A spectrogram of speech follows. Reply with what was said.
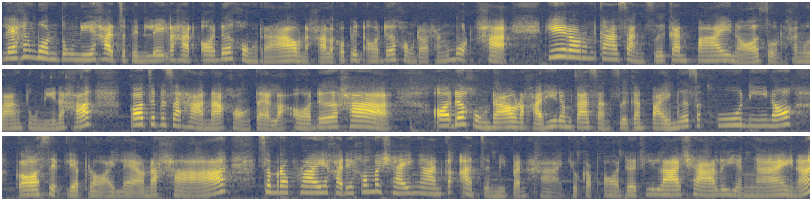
เลขข้างบนตรงนี้ค่ะจะเป็นเลขรหัสออเดอร์ของเรานะคะ แล้วก็เป็นออเดอร์ของเราทั้งหมดค่ะ ที่เราทำการสั่งซื้อกันไปเนาะส่วนข้างล่างตรงนี้นะคะ ก็จะเป็นสถานะของแต่ละออเดอร์ค่ะออเดอร์ของเรานะคะ ที่ทำการสั่งซื้อกันไปเมื่อสักครู่นี้เนาะก็เสร็จเรียบร้อยแล้วนะคะสำหรับใครค่ะที่เข้ามาใช้งานก็อาจจะมีปัญหาเกี่ยวกับออเดอร์ที่ล่าช้าหรือยังไงนะ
